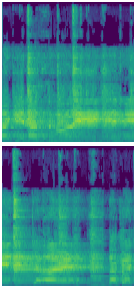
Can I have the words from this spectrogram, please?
ಸಾಗಿನ ಸೂರಿ ತಪ್ಪ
